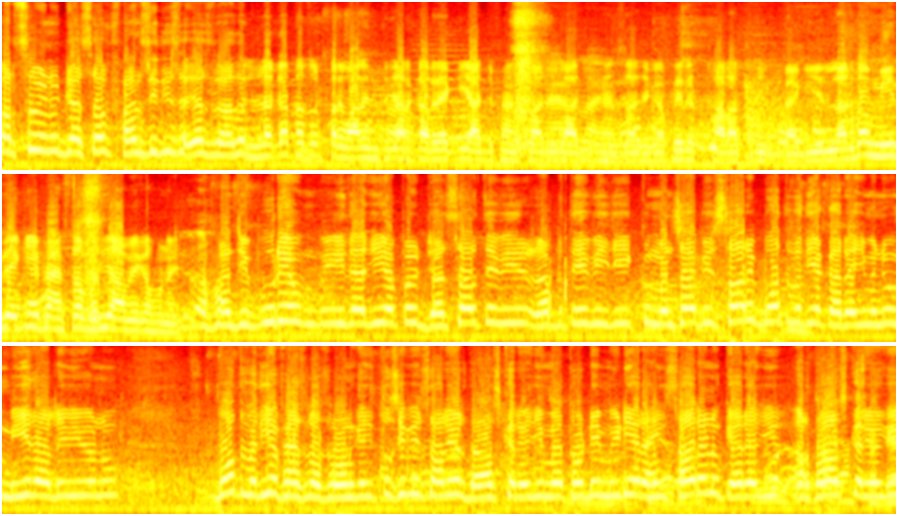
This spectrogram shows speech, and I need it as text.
ਪਰਸੋਂ ਇਹਨੂੰ ਜੱਜ ਸਾਹਿਬ ਫਾਂਸੀ ਦੀ ਸਜ਼ਾ ਸੁਣਾ ਦੇਣ। ਲਗਾਤਾਰ ਤਾਂ ਪਰਿਵਾਰ ਇੰਤਜ਼ਾਰ ਕਰ ਰਿਹਾ ਕਿ ਅੱਜ ਫੈਸਲਾ ਆ ਜਾਏਗਾ ਅੱਜ ਫੈਸਲਾ ਆ ਜਾਏਗਾ ਫਿਰ 18 ਤਰੀਕ ਪੈ ਗਈ ਹੈ। ਲੱਗਦਾ ਉਮੀਦ ਹੈ ਕਿ ਫੈਸਲਾ ਵਧੀਆ ਆਵੇਗਾ ਹੁਣੇ। ਹਾਂਜੀ ਪੂਰੀ ਉਮੀਦ ਹੈ ਜੀ ਆਪਾਂ ਜੱਜ ਸਾਹਿਬ ਤੇ ਵੀ ਰੱਬ ਤੇ ਵੀ ਜੀ ਘੁੰਮਣ ਸਾਹਿਬ ਵੀ ਸਾਰੇ ਬਹੁਤ ਵਧੀਆ ਕਰ ਰਹੇ ਜੀ ਮੈਨੂੰ ਉਮੀਦ ਹੈ ਵੀ ਉਹਨੂੰ ਬਹੁਤ ਵਧੀਆ ਫੈਸਲਾ ਸੁਣਾਉਣਗੇ ਜੀ। ਤੁਸੀਂ ਵੀ ਸਾਰੇ ਅਰਦਾਸ ਕਰਿਓ ਜੀ। ਮੈਂ ਤੁਹਾਡੇ ਮੀਡੀਆ ਰਾਹੀਂ ਸਾਰਿਆਂ ਨੂੰ ਕਹਿ ਰਿਹਾ ਜੀ ਅਰਦਾਸ ਕਰਿਓ ਜੀ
